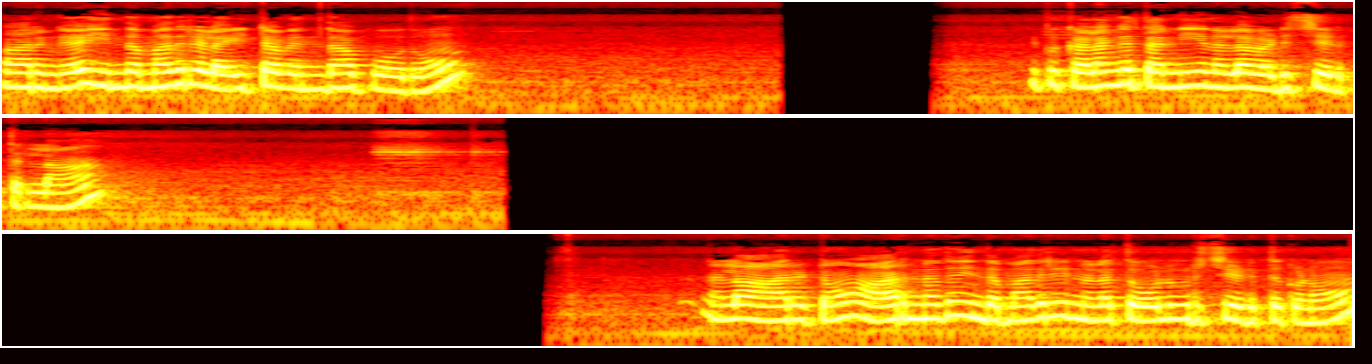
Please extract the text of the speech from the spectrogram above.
பாருங்கள் இந்த மாதிரி லைட்டாக வெந்தால் போதும். இப்போ கலங்க தண்ணியை நல்லா வடித்து எடுத்துடலாம். நல்லா ஆறட்டும். ஆறுனதும் இந்த மாதிரி நல்லா தோல் உரித்து எடுத்துக்கணும்.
